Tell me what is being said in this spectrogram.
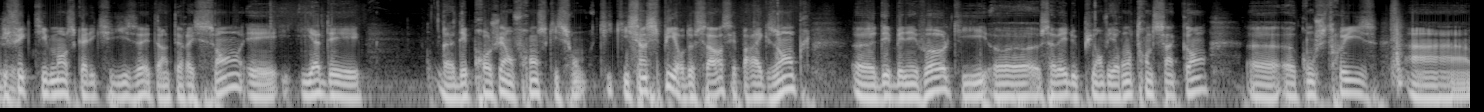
effectivement, ce qu'Alexis disait est intéressant et il y a des, euh, des projets en France qui, sont, qui, qui s'inspirent de ça. C'est par exemple euh, des bénévoles qui, euh, vous savez, depuis environ 35 ans, euh, construisent un,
